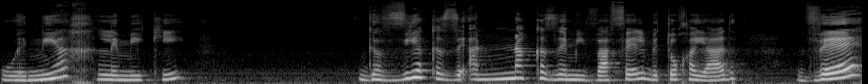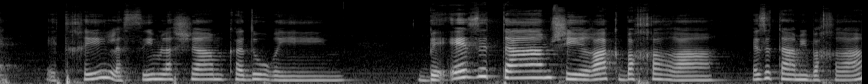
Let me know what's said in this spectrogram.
הוא הניח למיקי גביע כזה ענק כזה מוופל בתוך היד והתחיל לשים לה שם כדורים. באיזה טעם שהיא רק בחרה. איזה טעם היא בחרה?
